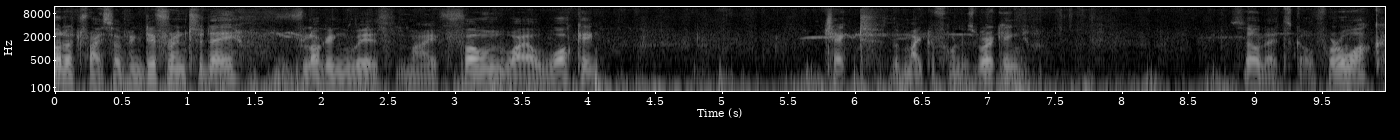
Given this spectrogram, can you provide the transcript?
thought I'd try something different today, vlogging with my phone while walking. Checked the microphone is working. So let's go for a walk.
